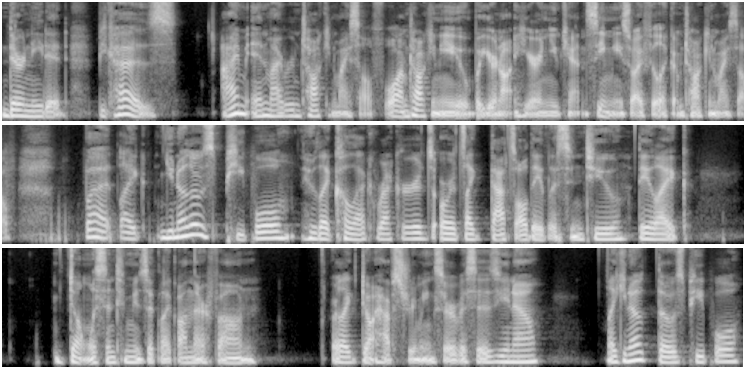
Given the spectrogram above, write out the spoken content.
they're needed because I'm in my room talking to myself. Well, I'm talking to you, but you're not here and you can't see me. So I feel like I'm talking to myself. But like, you know, those people who like collect records or it's like that's all they listen to? They like, don't listen to music like on their phone or like don't have streaming services, you know? Like, you know, those people.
